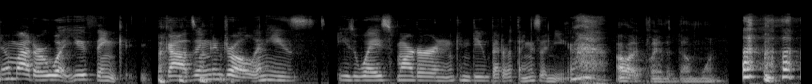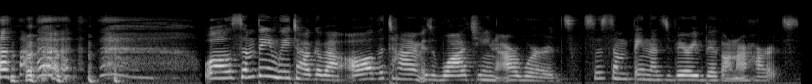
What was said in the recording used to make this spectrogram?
no matter what you think, God's in control, and he's he's way smarter and can do better things than you. I like playing the dumb one. well, something we talk about all the time is watching our words. This is something that's very big on our hearts.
